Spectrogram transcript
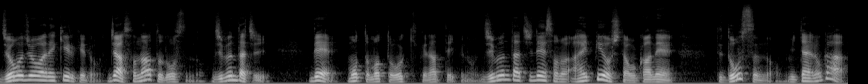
上場はできるけどじゃあその後どうするの？自分たちでもっともっと大きくなっていくの？自分たちでその IP をしたお金ってどうすんの？みたいのが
